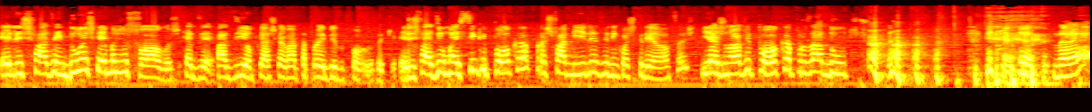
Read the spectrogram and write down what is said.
eles fazem duas queimas de fogos. Quer dizer, faziam, porque acho que agora tá proibido fogos aqui. Eles faziam umas cinco e pouca pras famílias irem com as crianças e as nove e pouca pros adultos. né?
